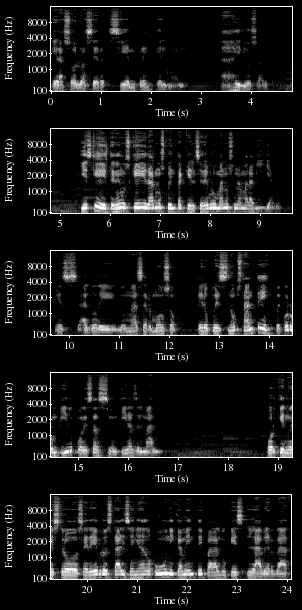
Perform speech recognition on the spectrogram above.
era solo hacer siempre el mal. Ay, Dios santo. Y es que tenemos que darnos cuenta que el cerebro humano es una maravilla, es algo de lo más hermoso, pero pues no obstante fue corrompido por esas mentiras del mal porque nuestro cerebro está diseñado únicamente para algo que es la verdad,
